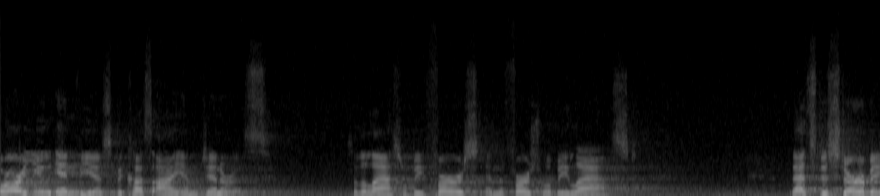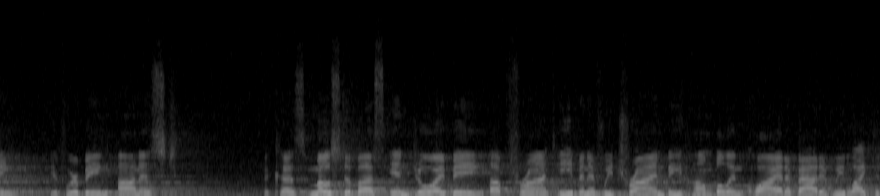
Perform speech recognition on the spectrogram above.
Or are you envious because I am generous? So the last will be first and the first will be last. That's disturbing if we're being honest, because most of us enjoy being upfront. Even if we try and be humble and quiet about it, we like to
